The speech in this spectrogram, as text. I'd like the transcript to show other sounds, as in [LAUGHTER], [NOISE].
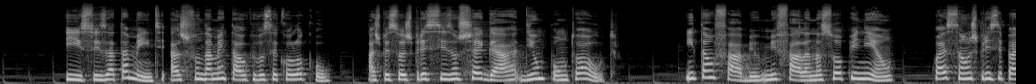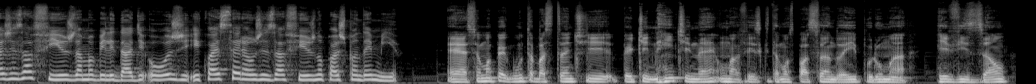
Isso, exatamente. Acho fundamental o que você colocou. As pessoas precisam chegar de um ponto a outro. Então, Fábio, me fala, na sua opinião, quais são os principais desafios da mobilidade hoje e quais serão os desafios no pós-pandemia? Essa é uma pergunta bastante pertinente, né? Uma vez que estamos passando aí por uma revisão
